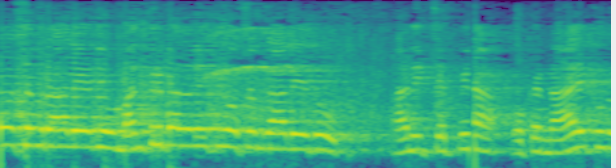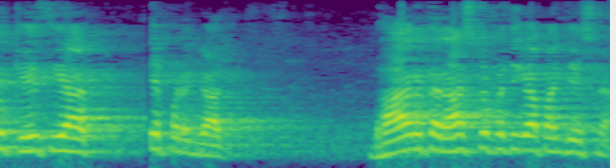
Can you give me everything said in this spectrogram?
కోసం రాలేదు మంత్రి పదవి కోసం రాలేదు. అని చెప్పిన ఒక నాయకుడు కేసీఆర్ చెప్పడం కాదు. భారత రాష్ట్రపతిగా పనిచేసిన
